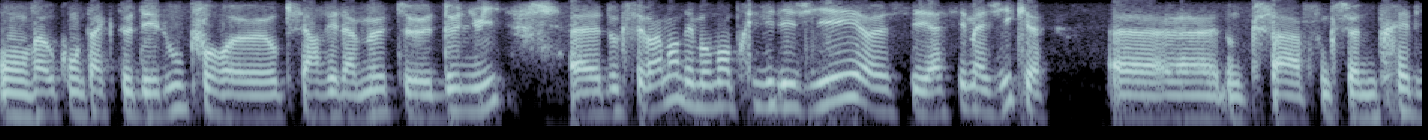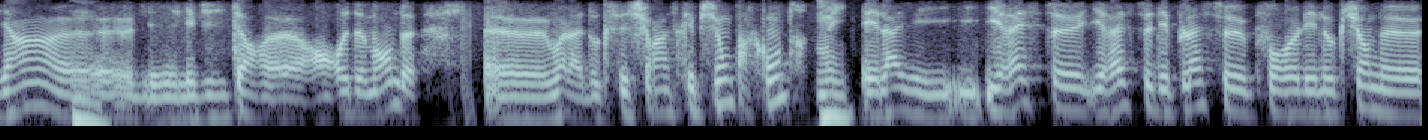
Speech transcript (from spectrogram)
on, va au contact des loups pour observer la meute de nuit. donc c'est vraiment des moments privilégiés. c'est assez magique. Euh, donc ça fonctionne très bien. Euh, mm. les, les, visiteurs euh, en redemandent. Euh, voilà, donc c'est sur inscription par contre. Oui. Et là, il, il, reste, il reste des places pour les nocturnes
